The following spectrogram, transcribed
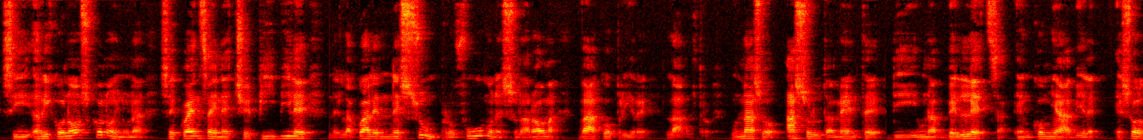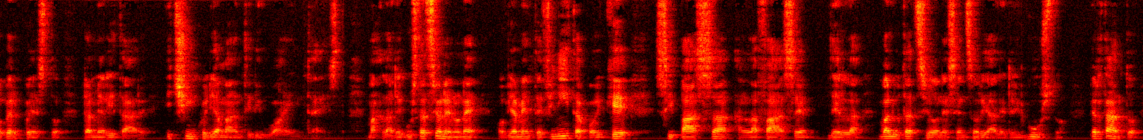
si riconoscono in una sequenza ineccepibile nella quale nessun profumo, nessun aroma va a coprire l'altro un naso assolutamente di una bellezza encomiabile e solo per questo da meritare i cinque diamanti di Wine Taste. Ma la degustazione non è ovviamente finita poiché si passa alla fase della valutazione sensoriale del gusto. Pertanto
